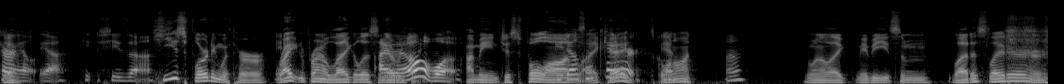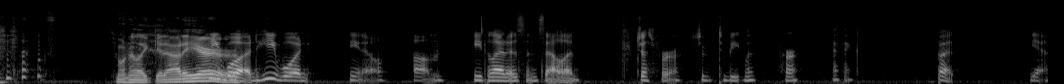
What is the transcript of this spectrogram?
yeah. Tauriel yeah, He, she's uh He's flirting with her right in front of Legolas and I everything. know I mean, just full on like, hey, what's going Yeah. on? Huh? You want to like maybe eat some lettuce later, or you want to like get out of here? he or- would he would you know um eat lettuce and salad just for to, to be with her I think, but yeah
